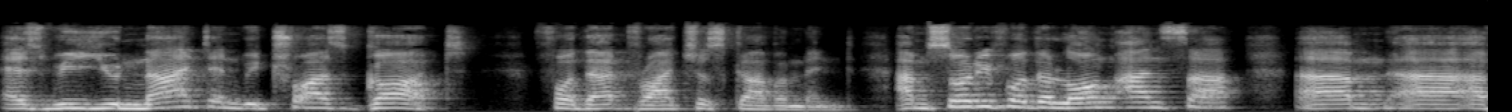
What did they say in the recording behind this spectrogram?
as we unite and we trust God for that righteous government. I'm sorry for the long answer. Um, uh,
